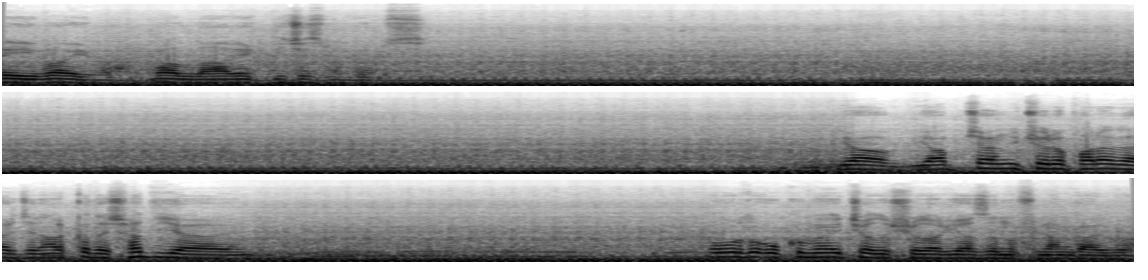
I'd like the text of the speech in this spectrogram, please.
eyvah eyvah. Vallahi bekleyeceğiz burada biz. Ya yapacağın 3 euro para vereceksin arkadaş hadi ya. Orada okumaya çalışıyorlar yazını falan galiba.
